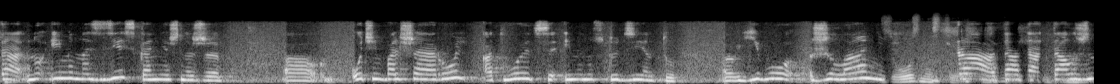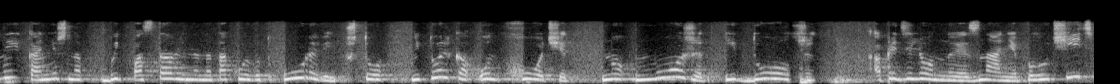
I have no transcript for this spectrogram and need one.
да, но именно здесь, конечно же, э, очень большая роль отводится именно студенту. Э, его желания да, да, да, должны, конечно, быть поставлены на такой вот уровень, что не только он хочет, но может и должен определенные знания получить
